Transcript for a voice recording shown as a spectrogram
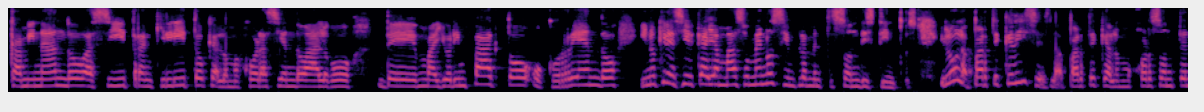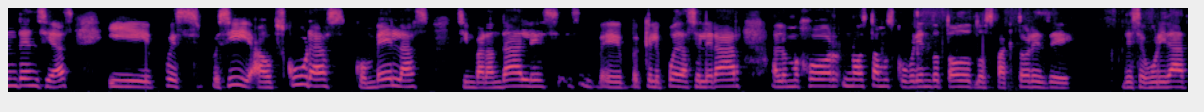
caminando así tranquilito que a lo mejor haciendo algo de mayor impacto o corriendo. Y no quiere decir que haya más o menos, simplemente son distintos. Y luego la parte que dices, la parte que a lo mejor son tendencias y pues, pues sí, a obscuras, con velas, sin barandales, eh, que le pueda acelerar. A lo mejor no estamos cubriendo todos los factores de de seguridad.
